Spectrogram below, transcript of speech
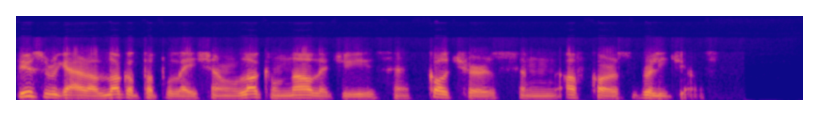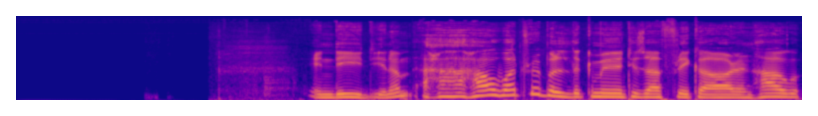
disregard of local population, local knowledges, and cultures, and of course religions. Indeed, you know how vulnerable the communities of Africa are, and how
